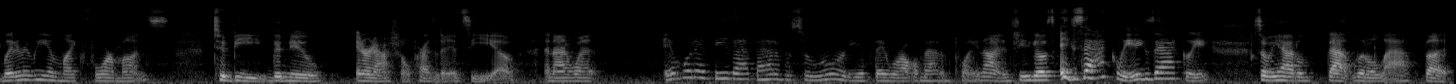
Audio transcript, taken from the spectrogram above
literally in like four months to be the new international president and CEO. And I went, it wouldn't be that bad of a sorority if they were all Madam 29. And she goes, exactly, exactly. So we had that little laugh, but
